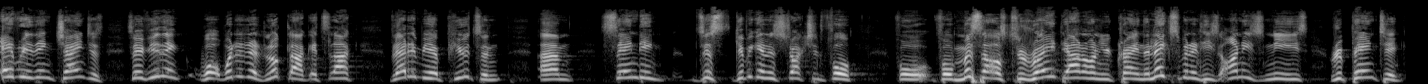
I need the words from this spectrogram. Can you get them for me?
everything changes. So if you think, well, what did it look like? It's like Vladimir Putin um, sending just giving an instruction for, for, for missiles to rain down on Ukraine. The next minute, he's on his knees, repenting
